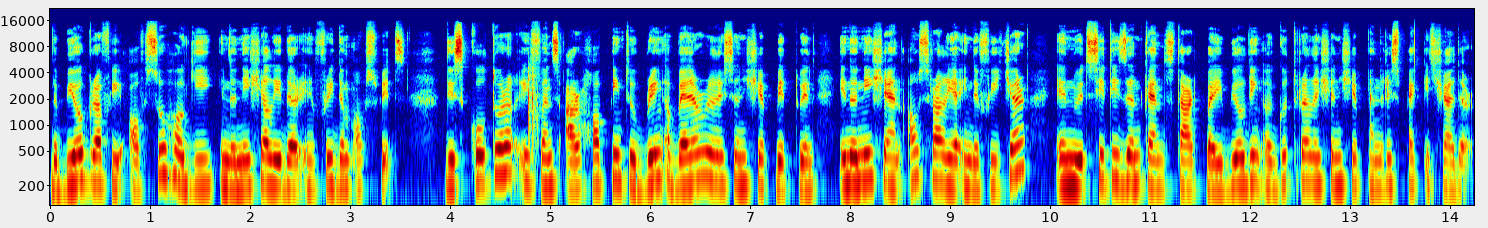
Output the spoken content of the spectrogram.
the biography of Soe Hok Gie, Indonesia leader in freedom of speech. These cultural events are hoping to bring a better relationship between Indonesia and Australia in the future, in which citizens can start by building a good relationship and respect each other.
